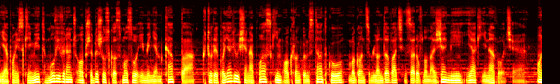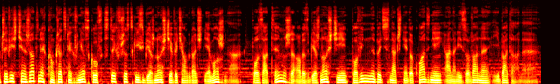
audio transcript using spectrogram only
Japoński mit mówi wręcz o przybyszu z kosmosu imieniem Kappa, który pojawił się na płaskim, okrągłym statku, mogącym lądować zarówno na ziemi, jak i na wodzie. Oczywiście żadnych konkretnych wniosków z tych wszystkich zbieżności wyciągnąć nie można, poza tym, że owe zbieżności powinny być znacznie dokładniej analizowane i badane.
